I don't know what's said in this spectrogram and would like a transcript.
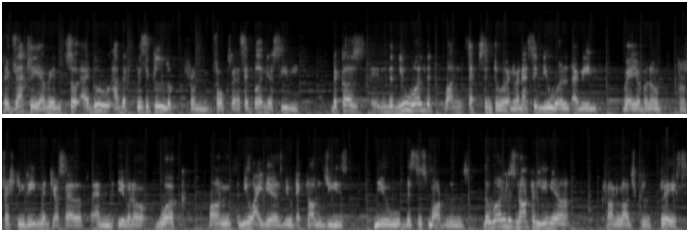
Exactly. I mean, so I do have that quizzical look from folks when I say burn your CV because in the new world that one steps into, and when I say new world, I mean where you're going to professionally reinvent yourself and you're going to work on new ideas, new technologies, new business models. The world is not a linear chronological place.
